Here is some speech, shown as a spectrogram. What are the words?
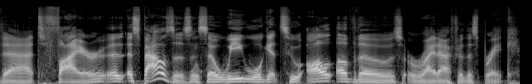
that fire uh, espouses. And so we will get to all of those right after this break.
